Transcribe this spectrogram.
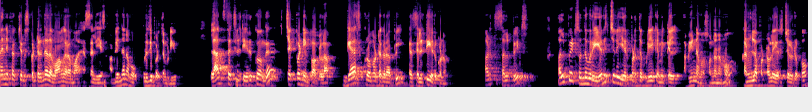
மேனுஃபேக்சரர்ஸ் கிட்ட இருந்து அதை வாங்குறோமா எஸ்எல்இஎஸ் அப்படின்னு தான் நம்ம உறுதிப்படுத்த முடியும். லேப் ஃபெசிலிட்டி இருக்கவங்க செக் பண்ணி பார்க்கலாம். கேஸ் குரோமோட்டோகிராஃபி ஃபெசிலிட்டி இருக்கணும். அடுத்து சல்பேட்ஸ் சல்பேட்ஸ் வந்து ஒரு எரிச்சலை ஏற்படுத்தக்கூடிய கெமிக்கல் அப்படின்னு நம்ம சொன்னோமோ கண்ணில் பட்டாலும் எரிச்சல் இருக்கும்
